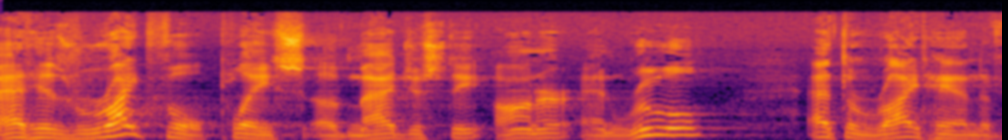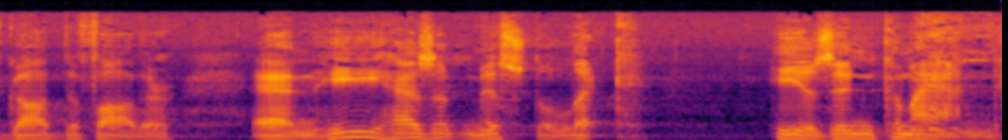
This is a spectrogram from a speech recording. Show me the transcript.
at his rightful place of majesty, honor, and rule at the right hand of God the Father. And he hasn't missed a lick. He is in command.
